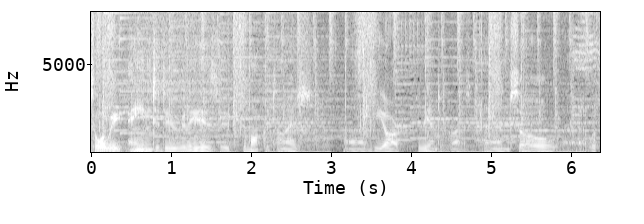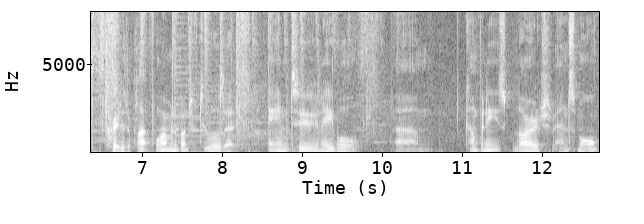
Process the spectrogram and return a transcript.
So what we aim to do really is to democratize uh, VR for the enterprise. And so uh, we've created a platform and a bunch of tools that aim to enable um, companies, large and small,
